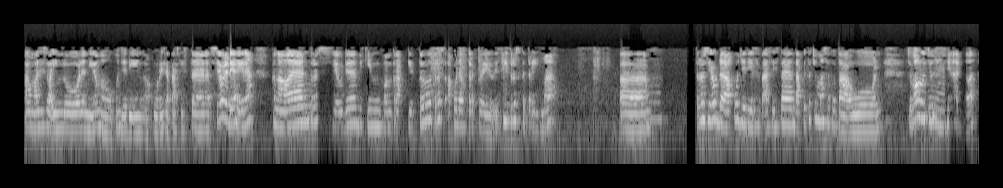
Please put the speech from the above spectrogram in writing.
eh, mahasiswa Indo dan dia mau menjadiin aku riset asisten. Terus ya udah deh akhirnya kenalan. Terus ya udah bikin kontrak gitu. Terus aku daftar ke UIC terus keterima. Eh, terus ya udah aku jadi riset asisten. Tapi itu cuma satu tahun. Cuma lucunya adalah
